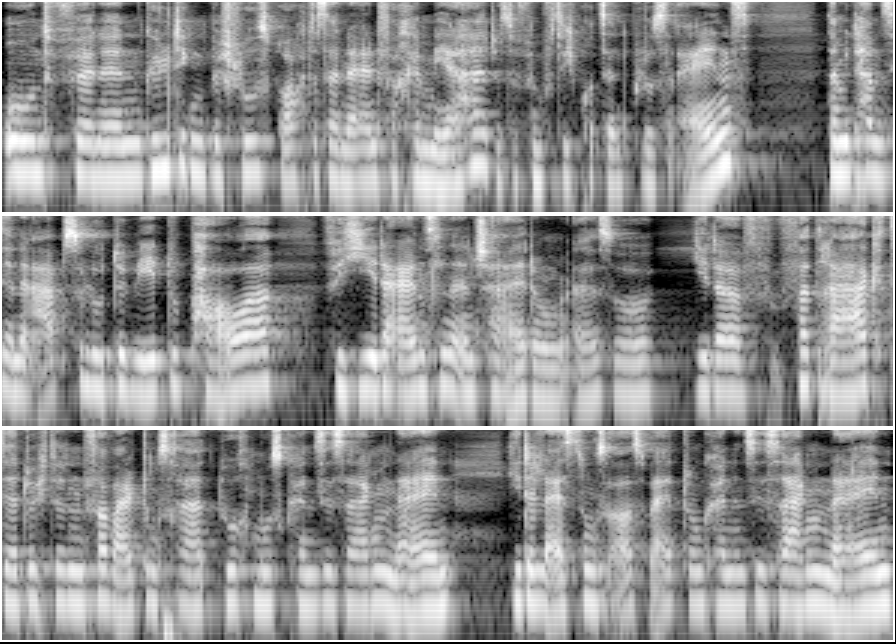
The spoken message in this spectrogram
und für einen gültigen Beschluss braucht es eine einfache Mehrheit, also 50 Prozent plus eins. Damit haben sie eine absolute Veto-Power für jede einzelne Entscheidung. Also jeder Vertrag, der durch den Verwaltungsrat durch muss, können Sie sagen Nein. Jede Leistungsausweitung können Sie sagen Nein.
